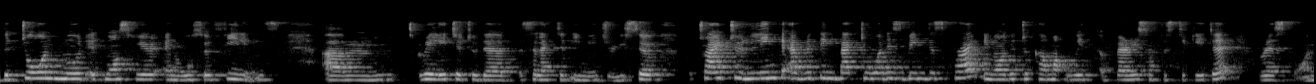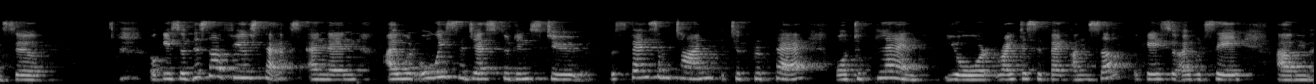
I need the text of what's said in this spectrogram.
the tone mood atmosphere and also feelings um, related to the selected imagery. So try to link everything back to what is being described in order to come up with a very sophisticated response. So Okay, so these are a few steps and then I would always suggest students to spend some time to prepare or to plan your writer's effect answer. Okay, so I would say um,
